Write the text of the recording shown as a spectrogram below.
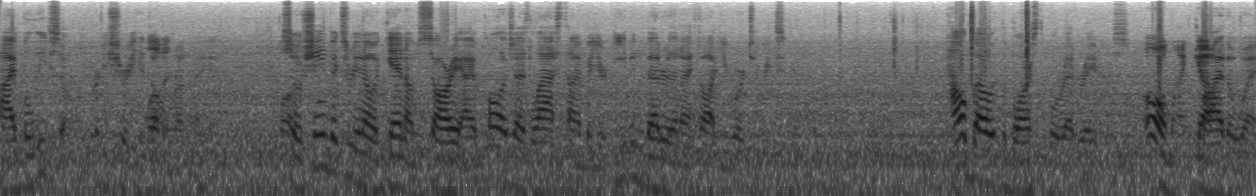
I believe so. I'm pretty sure he hit Love the home it. run right in. So. Shane Victorino, again, I'm sorry. I apologize last time, but you're even better than I thought you were two weeks ago. How about the Barnstable Red Raiders? Oh my God! by the way.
